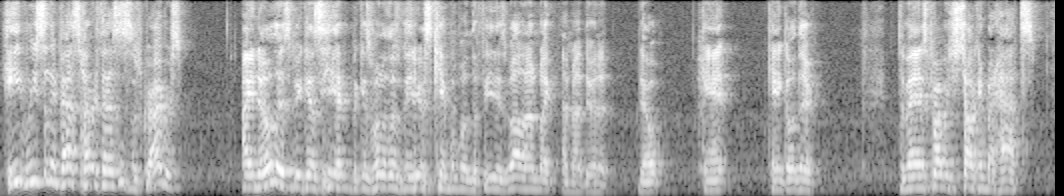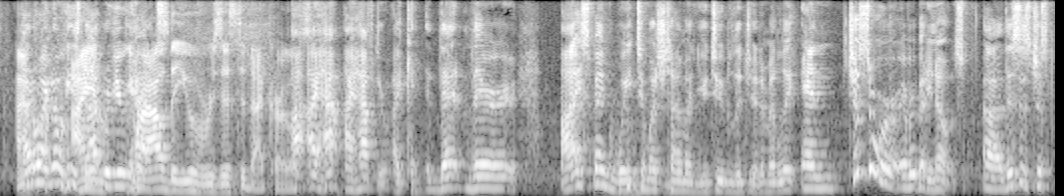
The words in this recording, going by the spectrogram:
He recently passed hundred thousand subscribers. I know this because he had because one of those videos came up on the feed as well, and I'm like, I'm not doing it. Nope, can't can't go there. The man is probably just talking about hats. How I'm do I know he's I not reviewing proud hats? that you have resisted that, Carlos. I, I, ha- I have to. I can't. That there. I spend way too much time on YouTube, legitimately, and just so everybody knows, uh, this is just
